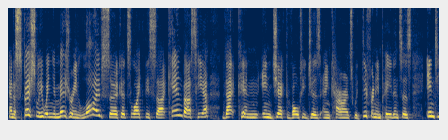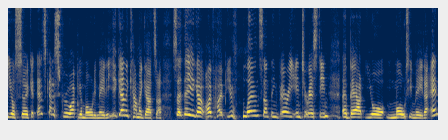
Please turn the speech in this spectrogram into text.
and especially when you're measuring live circuits like this uh, CAN bus here that can inject voltages and currents with different impedances into your circuit. That's going to screw up your multimeter. You're going to come a gutser. So there you go. I hope you've learned something very interesting about your multimeter. And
